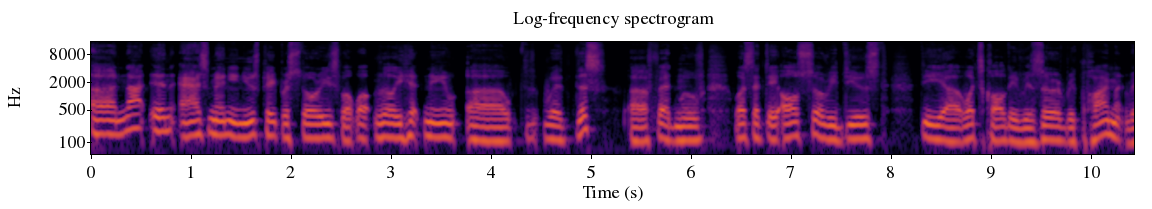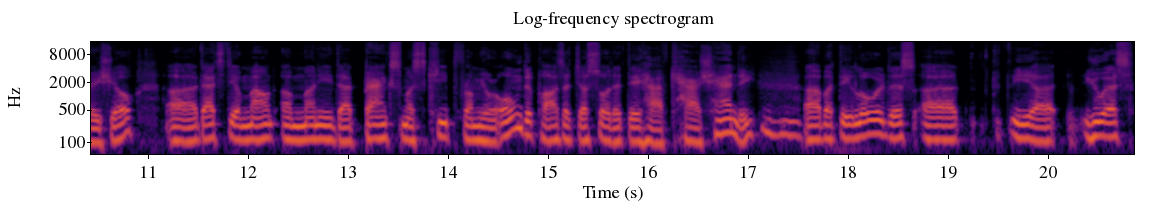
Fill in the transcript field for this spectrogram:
uh, not in as many newspaper stories, but what really hit me uh, with this uh, Fed move was that they also reduced the uh, what's called a reserve requirement ratio. Uh, that's the amount of money that banks must keep from your own deposit just so that they have cash handy. Mm-hmm. Uh, but they lowered this. Uh, the U.S. Uh,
